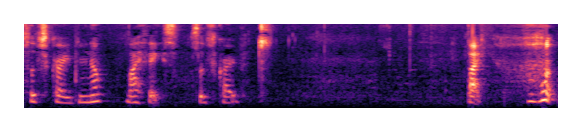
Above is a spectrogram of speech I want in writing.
subscribe, you know? My face. Subscribe. Bye.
